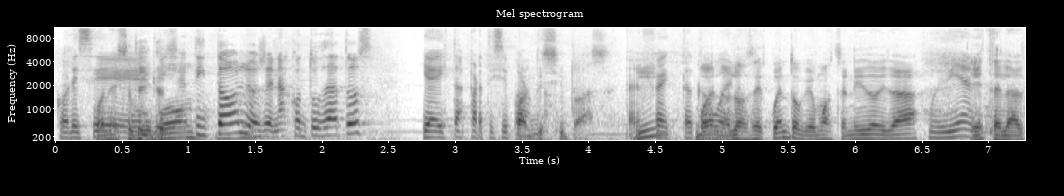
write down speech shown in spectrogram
con ese, billetito, lo llenas con tus datos y ahí estás participando. Participas. Perfecto, bueno, los descuentos que hemos tenido ya, esta es la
